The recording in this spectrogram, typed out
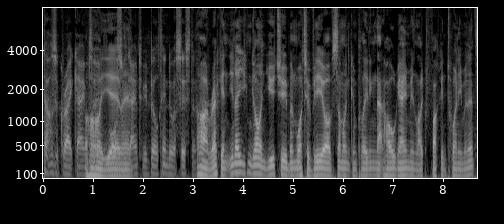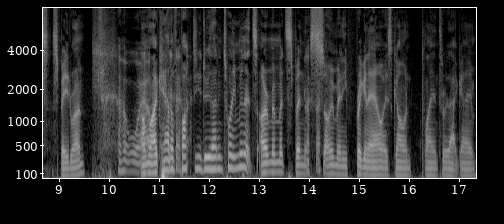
That was a great game. Oh, too. yeah, awesome man. game to be built into a system. oh, I reckon you know you can go on YouTube and watch a video of someone completing that whole game in like fucking twenty minutes speed run. wow. I'm like, how the fuck do you do that in 20 minutes? I remember spending so many friggin' hours going playing through that game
